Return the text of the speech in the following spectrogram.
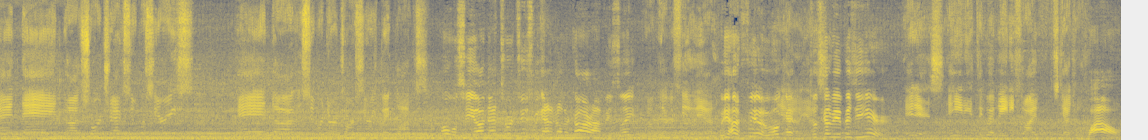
and then uh, short track Super Series and uh, the Super DIRTcar Series Big Blocks. Oh, we'll see you on that tour too. So we got another car, obviously. Uh, we have a few, yeah. We got a few. Okay, Yeah, yeah. so it's going to be a busy year. It is. 80, I think we have 85 scheduled. Wow.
